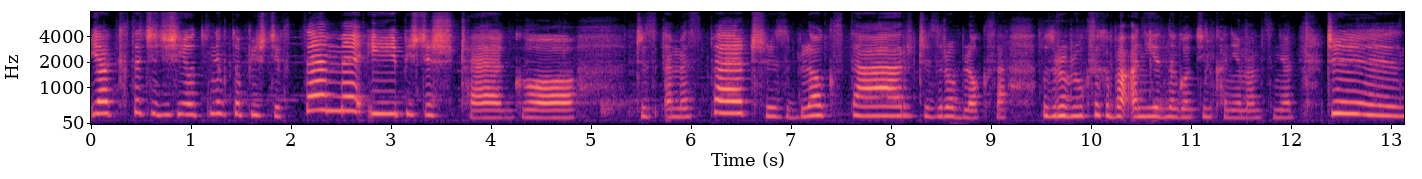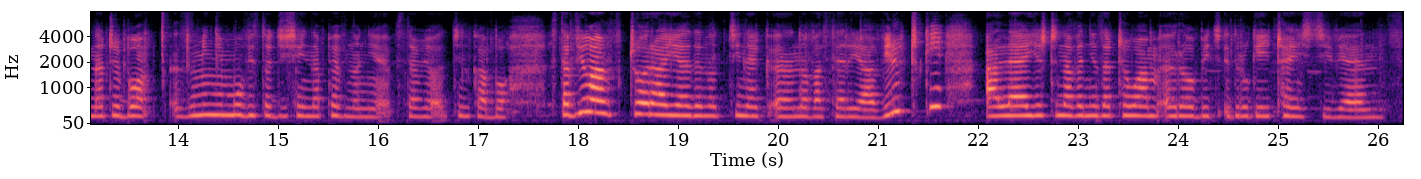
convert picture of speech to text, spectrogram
Jak chcecie dzisiaj odcinek, to piszcie chcemy i piszcie z czego. Czy z MSP, czy z Blockstar, czy z Robloxa. Bo z Robloxa chyba ani jednego odcinka nie mam, co nie? Czy, znaczy, bo z Mini Movies to dzisiaj na pewno nie wstawię odcinka, bo wstawiłam wczoraj jeden odcinek, e, nowa seria Wilczki, ale jeszcze nawet nie zaczęłam robić drugiej części, więc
